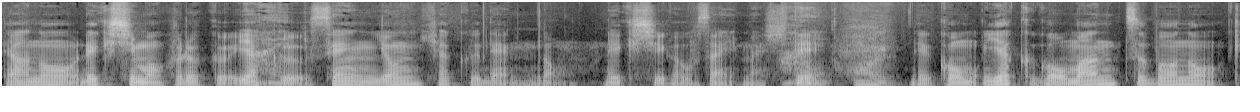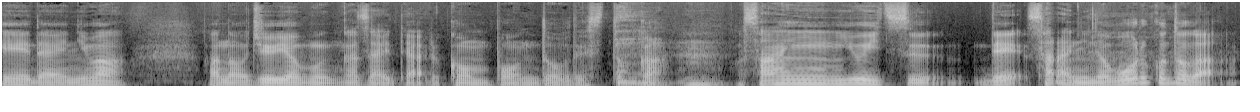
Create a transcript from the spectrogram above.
であの歴史も古く約はい1400年の歴史がございまして、はい。はい。でご約5万坪の境内にはあの重要文化財である根本堂ですとか、うん山陰唯一でさらに登ることが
